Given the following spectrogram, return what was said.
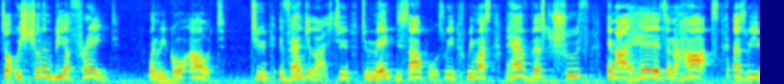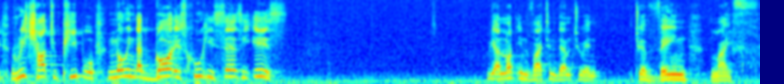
So we shouldn't be afraid when we go out to evangelize, to, to make disciples. We, we must have this truth in our heads and hearts as we reach out to people, knowing that God is who He says He is. We are not inviting them to, an, to a vain life,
